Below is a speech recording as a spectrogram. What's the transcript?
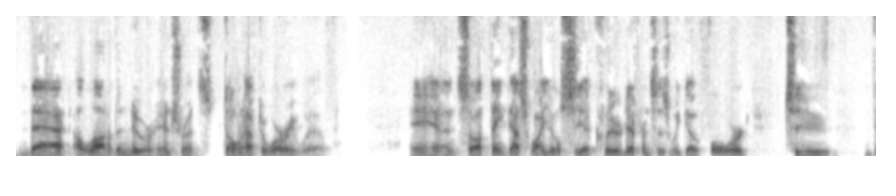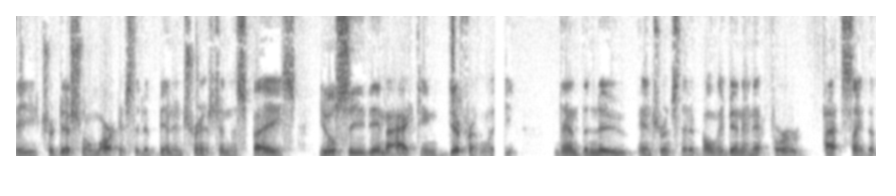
that a lot of the newer entrants don't have to worry with. And so I think that's why you'll see a clear difference as we go forward to the traditional markets that have been entrenched in the space. You'll see them acting differently than the new entrants that have only been in it for, say, the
